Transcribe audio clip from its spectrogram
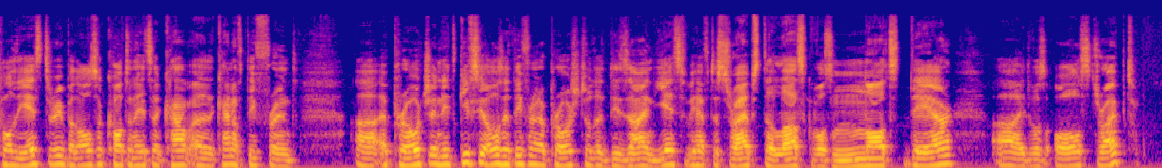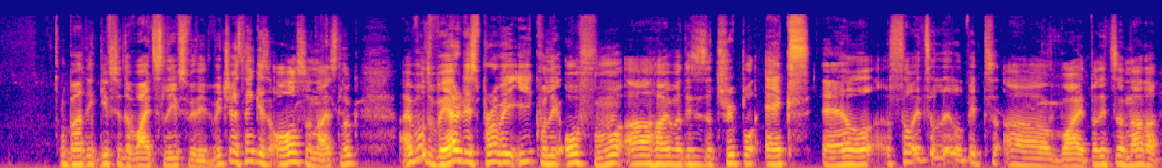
polyestery, but also cotton. It's a, a kind of different uh, approach and it gives you also a different approach to the design. Yes, we have the stripes, the Lask was not there, uh, it was all striped. But it gives you the white sleeves with it, which I think is also nice look. I would wear this probably equally often, uh, however this is a triple XL, so it's a little bit uh, white, but it's another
